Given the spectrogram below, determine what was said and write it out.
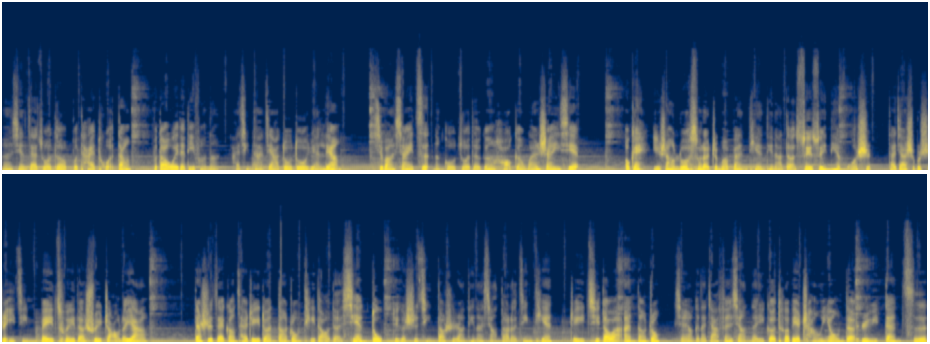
嗯，现在做的不太妥当、不到位的地方呢，还请大家多多原谅。希望下一次能够做得更好、更完善一些。OK，以上啰嗦了这么半天，缇娜的碎碎念模式，大家是不是已经被催的睡着了呀？但是在刚才这一段当中提到的限度这个事情，倒是让缇娜想到了今天这一期到晚安当中想要跟大家分享的一个特别常用的日语单词，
